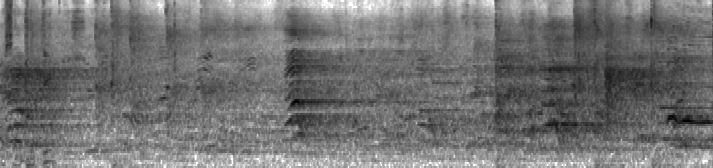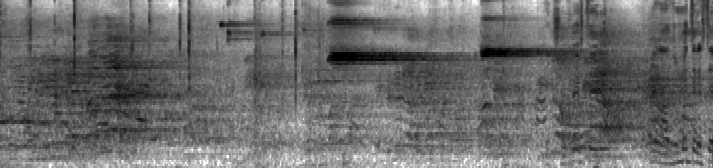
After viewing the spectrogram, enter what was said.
Μέσα η πρώτη. Έξω δεύτερη. Για να δούμε τελευταία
